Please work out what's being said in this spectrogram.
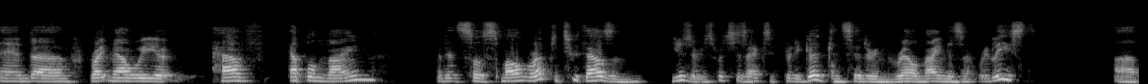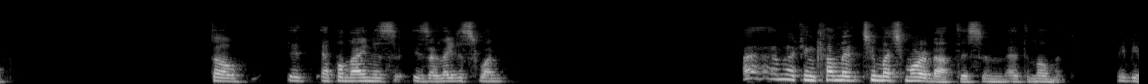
and uh, right now we uh, have EPEL 9, but it's so small. We're up to 2,000 users, which is actually pretty good considering RHEL 9 isn't released. Uh, so it, EPEL 9 is, is our latest one. I, I'm not going to comment too much more about this in, at the moment. Maybe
